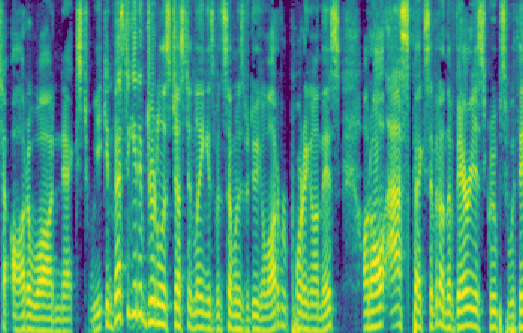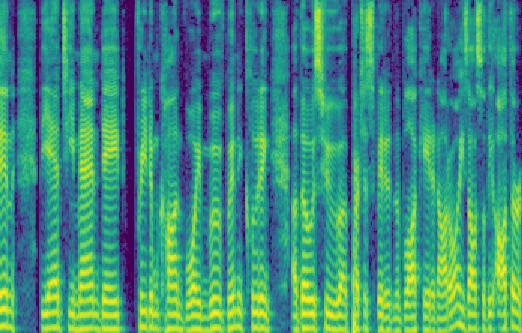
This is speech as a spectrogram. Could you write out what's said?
to Ottawa next week. Investigative journalist Justin Ling has been someone who's been doing a lot of reporting on this, on all aspects of it, on the various groups within the anti mandate Freedom Convoy movement, including uh, those who uh, participated in the blockade in Ottawa. He's also the author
